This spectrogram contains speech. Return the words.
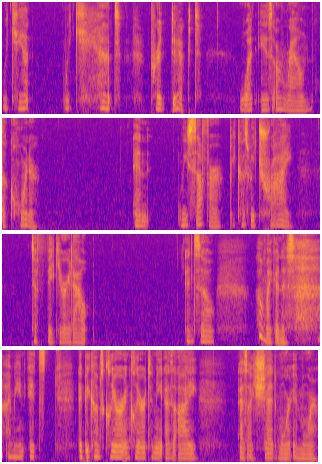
We can't we can't predict what is around the corner. And we suffer because we try to figure it out. And so, oh my goodness. I mean, it's it becomes clearer and clearer to me as I as I shed more and more.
